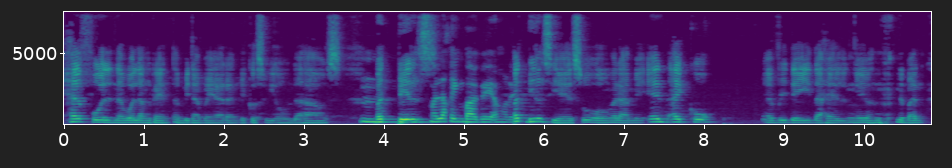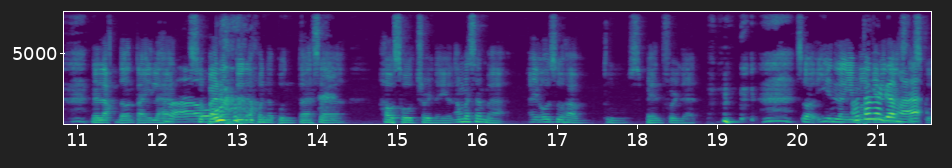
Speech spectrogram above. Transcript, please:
helpful na walang rent ang binabayaran because we own the house. Mm. But bills... Malaking bagay ang rent. But bills, yes. Oo, marami. And I cook every day dahil ngayon, di ba, na-lockdown tayong lahat. Wow. So parang doon ako napunta sa household chore na yun. Ang masama, I also have to spend for that. so, yun lang yung oh, mga ginagastos ko.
